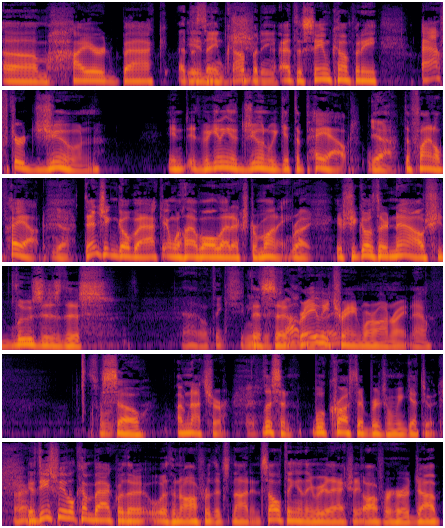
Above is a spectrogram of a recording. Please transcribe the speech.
um, hired back At the in same company. at the same company after June, in at the beginning of June, we get the payout. Yeah. the final payout. Yeah. then she can go back and we'll have all that extra money. Right. If she goes there now, she loses this Yeah, I don't think she needs this uh, gravy right? train we're on right now. So, I'm not sure. Listen, we'll cross that bridge when we get to it. right. If these people come back with a with an offer that's not insulting and they really actually offer her a job,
